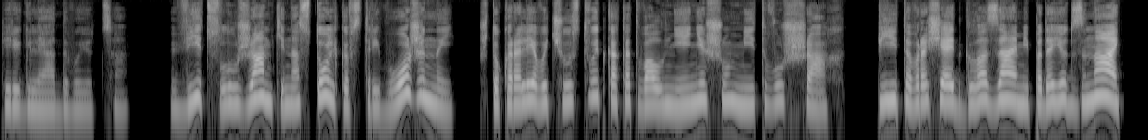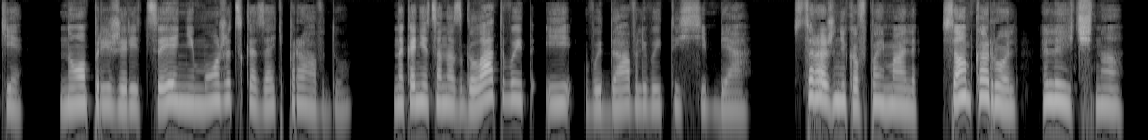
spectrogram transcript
переглядываются. Вид служанки настолько встревоженный, что королева чувствует, как от волнения шумит в ушах. Пита вращает глазами, подает знаки, но при жреце не может сказать правду. Наконец она сглатывает и выдавливает из себя. «Стражников поймали. Сам король. Лично».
